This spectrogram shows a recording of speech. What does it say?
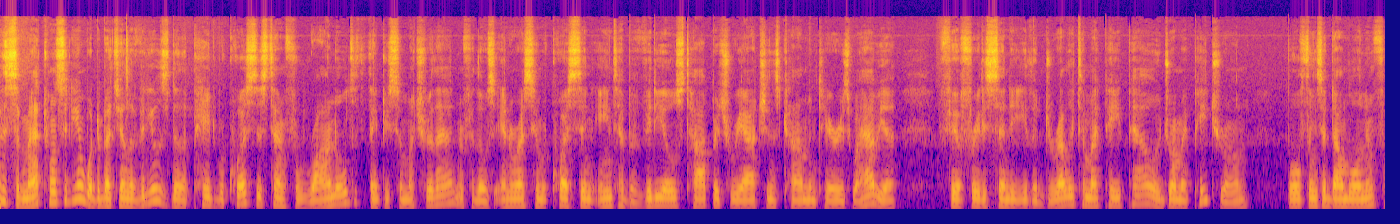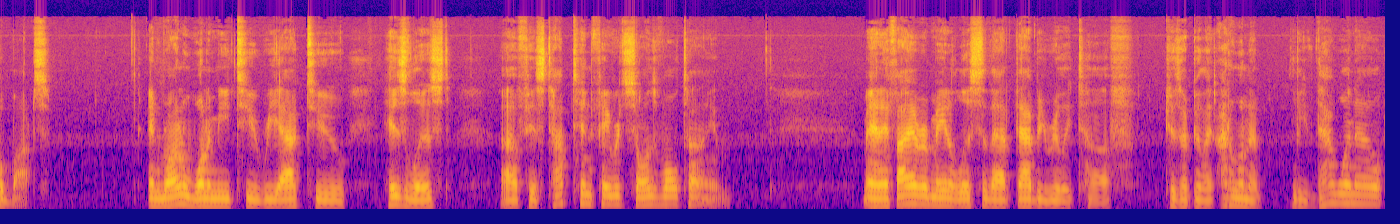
this is Matt once again. Welcome back to another video. This is another paid request, this time for Ronald. Thank you so much for that. And for those interested in requesting any type of videos, topics, reactions, commentaries, what have you, feel free to send it either directly to my PayPal or join my Patreon. Both links are down below in the info box. And Ronald wanted me to react to his list of his top 10 favorite songs of all time. Man, if I ever made a list of that, that'd be really tough. Because I'd be like, I don't want to leave that one out.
